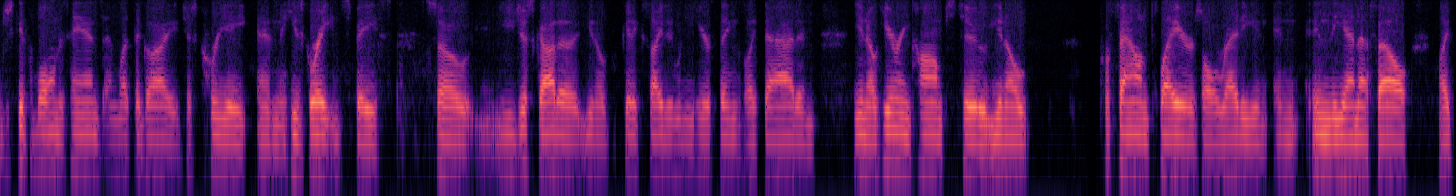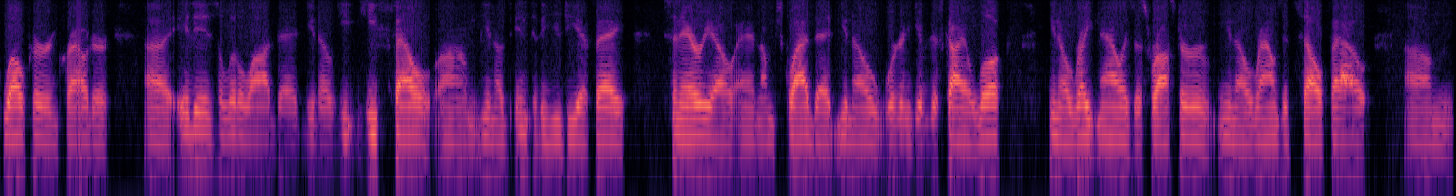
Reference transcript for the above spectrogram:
just get the ball in his hands and let the guy just create. And he's great in space. So you just gotta, you know, get excited when you hear things like that, and you know, hearing comps to, you know, profound players already in in, in the NFL like Welker and Crowder. Uh, it is a little odd that you know he he fell, um, you know, into the UDFA scenario, and I'm just glad that you know we're going to give this guy a look. You know, right now as this roster, you know, rounds itself out um,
